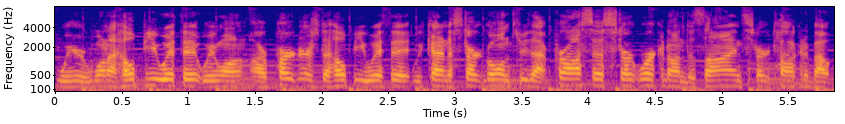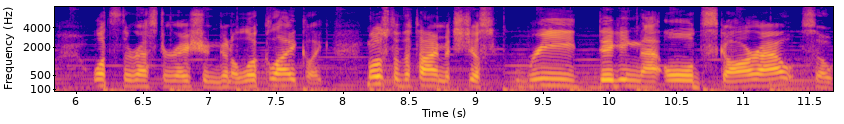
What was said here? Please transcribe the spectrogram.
We want to help you with it. We want our partners to help you with it. We kind of start going through that process, start working on design, start talking about what's the restoration going to look like. Like most of the time, it's just re-digging that old scar out. So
